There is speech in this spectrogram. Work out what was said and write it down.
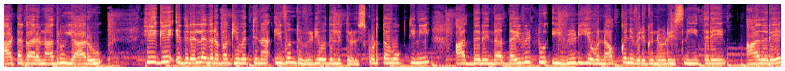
ಆಟಗಾರನಾದ್ರೂ ಯಾರು? ಹೀಗೆ ಇದರೆಲ್ಲದರ ಬಗ್ಗೆ ಇವತ್ತಿನ ಈ ಒಂದು ವಿಡಿಯೋದಲ್ಲಿ ತಿಳಿಸ್ಕೊಡ್ತಾ ಹೋಗ್ತೀನಿ. ಆದ್ದರಿಂದ ದಯವಿಟ್ಟು ಈ ವಿಡಿಯೋವನ್ನು ಕೊನೆವರೆಗೂ ನೋಡಿ ಸ್ನೇಹಿತರೆ. ಆದರೆ,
